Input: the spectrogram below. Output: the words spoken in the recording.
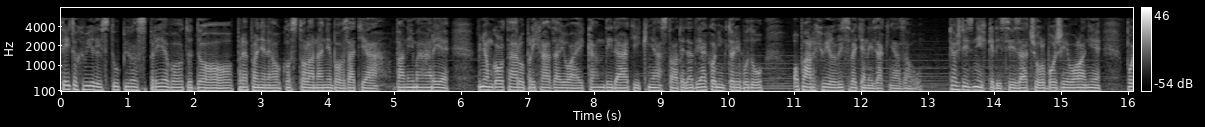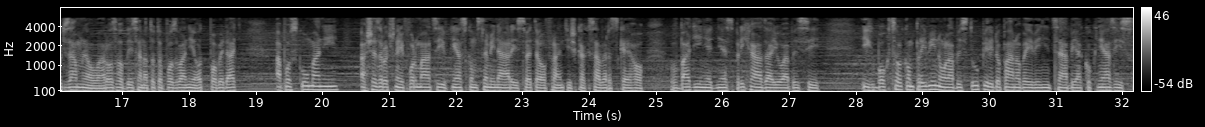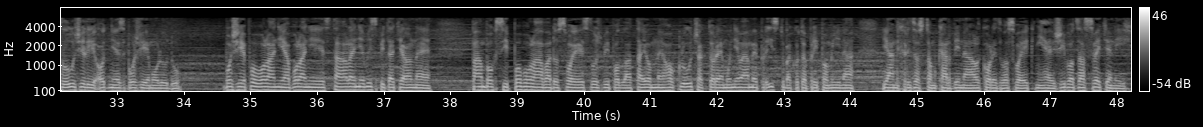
Tejto chvíli vstúpil sprievod do preplneného kostola na nebo vzatia Pany Márie. V ňom k oltáru prichádzajú aj kandidáti kniazstva, teda diakoni, ktorí budú o pár chvíľ vysvetení za kňazov. Každý z nich, kedy si začul Božie volanie, poď za mnou a rozhodli sa na toto pozvanie odpovedať a po skúmaní a šesťročnej formácii v kňazskom seminári svätého Františka Ksaverského v Badíne dnes prichádzajú, aby si ich Boh celkom privinul, aby stúpili do pánovej vinice, aby ako kňazi slúžili odnes Božiemu ľudu. Božie povolanie a volanie je stále nevyspytateľné. Pán Boh si povoláva do svojej služby podľa tajomného kľúča, ktorému nemáme prístup, ako to pripomína Jan Chryzostom kardinál Korec vo svojej knihe Život zasvetených.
